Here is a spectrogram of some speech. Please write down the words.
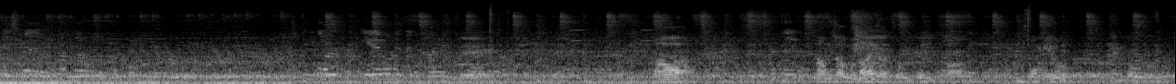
네, 집에 올려놓은 거. 이걸 예로 해드릴까요? 네. 아, 네. 남자고 나이가 좀 되니까 종이로 된 거고.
